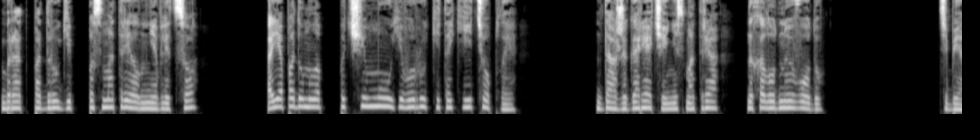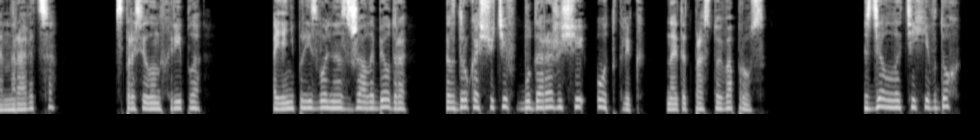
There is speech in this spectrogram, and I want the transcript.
Брат подруги посмотрел мне в лицо, а я подумала, почему его руки такие теплые даже горячая, несмотря на холодную воду. «Тебе нравится?» — спросил он хрипло, а я непроизвольно сжала бедра, вдруг ощутив будоражащий отклик на этот простой вопрос. Сделала тихий вдох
